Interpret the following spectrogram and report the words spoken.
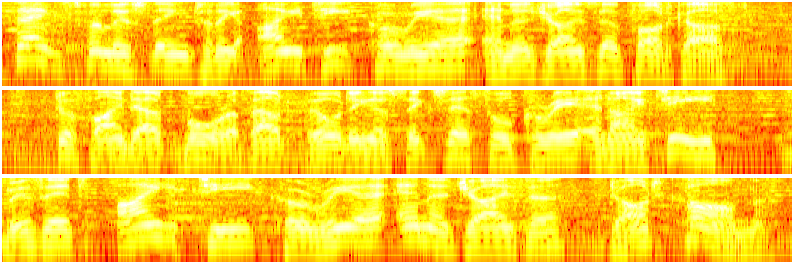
Thanks for listening to the IT Career Energizer podcast. To find out more about building a successful career in IT, visit itcareerenergizer.com.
